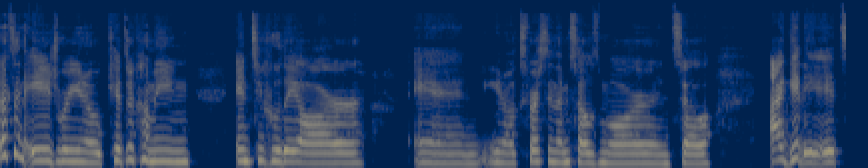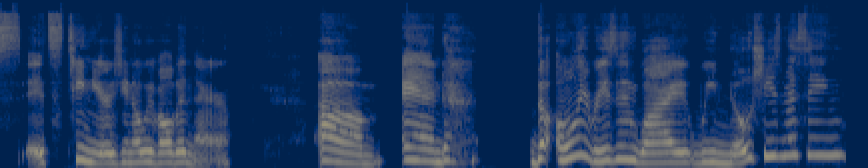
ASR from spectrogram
that's an age where, you know, kids are coming into who they are and, you know, expressing themselves more. And so I get it. It's, it's teen years, you know, we've all been there. Um, and the only reason why we know she's missing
